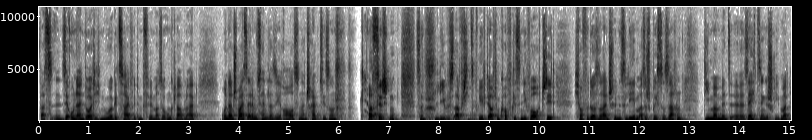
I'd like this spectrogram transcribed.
was sehr uneindeutig nur gezeigt wird im Film, also unklar bleibt. Und dann schmeißt Adam Sandler sie raus und dann schreibt sie so einen klassischen, so einen Liebesabschiedsbrief, der auf dem Kopfkissen liegt, wo auch steht, ich hoffe, du hast noch ein schönes Leben. Also sprichst du Sachen, die man mit äh, 16 geschrieben hat.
